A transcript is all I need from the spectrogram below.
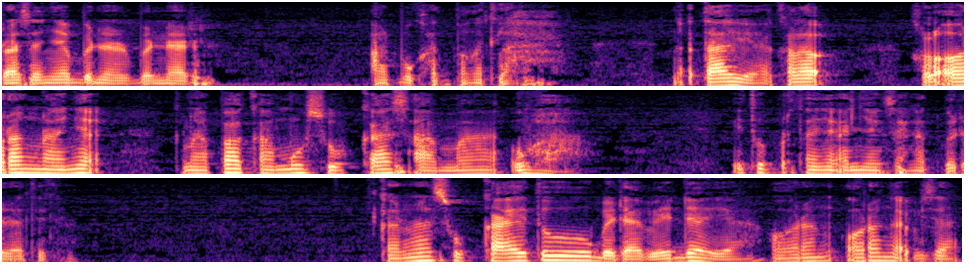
rasanya bener-bener alpukat banget lah. Nggak tahu ya kalau kalau orang nanya kenapa kamu suka sama wah itu pertanyaan yang sangat berat itu. Karena suka itu beda-beda ya. Orang orang nggak bisa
